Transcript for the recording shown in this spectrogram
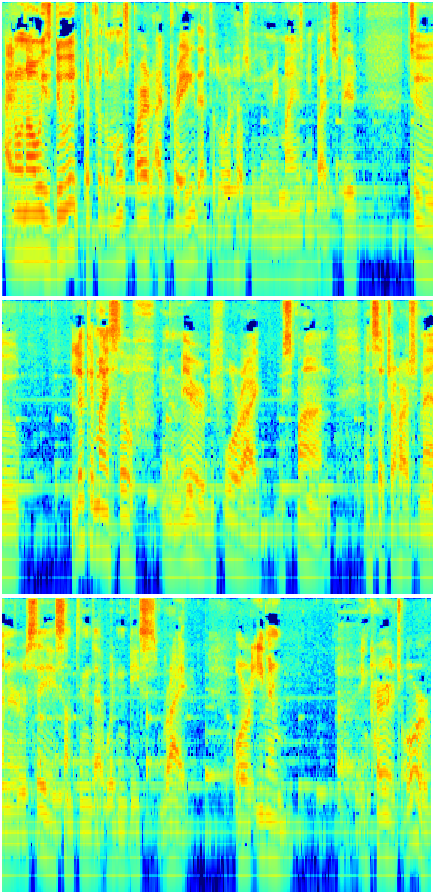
i don't always do it but for the most part i pray that the lord helps me and reminds me by the spirit to look at myself in the mirror before i respond in such a harsh manner or say something that wouldn't be right or even uh, encourage or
